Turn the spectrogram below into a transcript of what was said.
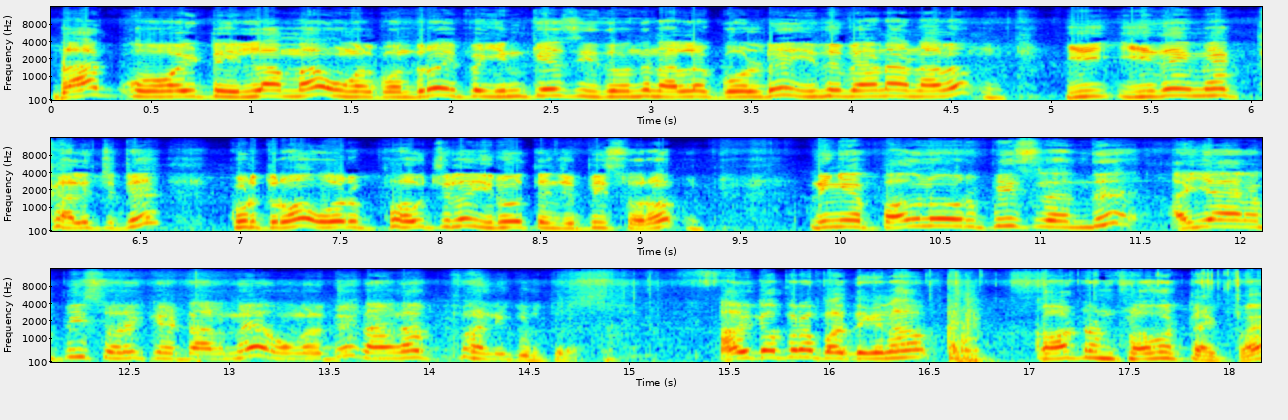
பிளாக் ஒயிட் இல்லாம உங்களுக்கு வந்துடும் இப்போ இன்கேஸ் இது வந்து நல்ல கோல்டு இது வேணான்னாலும் இ- இதையுமே கழிச்சிட்டு கொடுத்துருவோம். ஒரு பவுச்சில் இருபத்தஞ்சு பீஸ் வரும். நீங்க பதினோரு பீஸ்ல இருந்து ஐயாயிரம் பீஸ் வரை கேட்டாலுமே உங்களுக்கு நாங்க பண்ணி கொடுத்துருவோம் அதுக்கப்புறம் பாத்தீங்கன்னா காட்டன் ஃப்ளவர் டைப்பு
